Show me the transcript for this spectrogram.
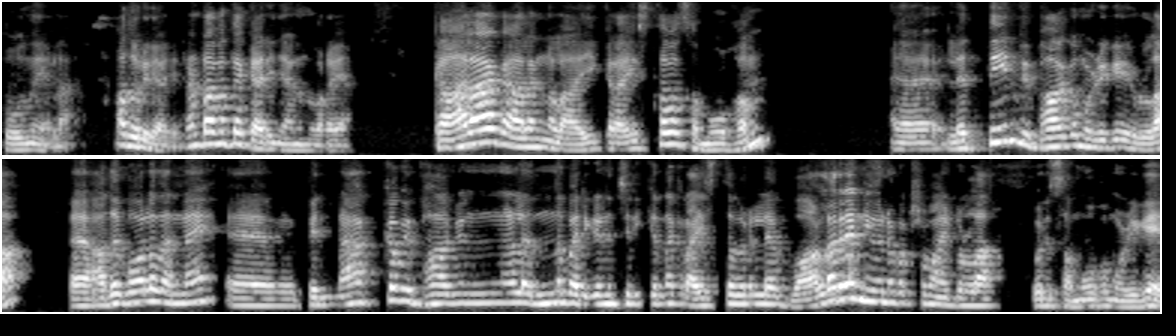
തോന്നുകയില്ല. അതൊരു കാര്യം. രണ്ടാമത്തെ കാര്യം ഞാനൊന്ന് പറയാം. കാലാകാലങ്ങളായി ക്രൈസ്തവ സമൂഹം ലത്തീൻ വിഭാഗം ഒഴികെയുള്ള അതുപോലെ തന്നെ പിന്നാക്ക വിഭാഗങ്ങൾ എന്ന് പരിഗണിച്ചിരിക്കുന്ന ക്രൈസ്തവരിലെ വളരെ ന്യൂനപക്ഷമായിട്ടുള്ള ഒരു സമൂഹം ഒഴികെ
